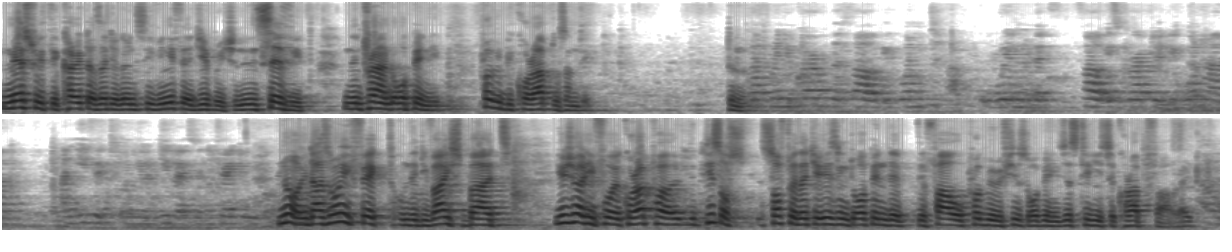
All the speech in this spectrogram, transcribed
mess with the characters that you're going to see, even if they're gibberish, and then save it, and then try and open it. Probably be corrupt or something. Don't know. But when you corrupt the file, it won't, when the file is corrupted, it won't have an effect on your device when you try to. No, it has no effect on the device, but usually for a corrupt file, the piece of software that you're using to open the, the file will probably refuse to open it, just tell you it's a corrupt file, right? Oh.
